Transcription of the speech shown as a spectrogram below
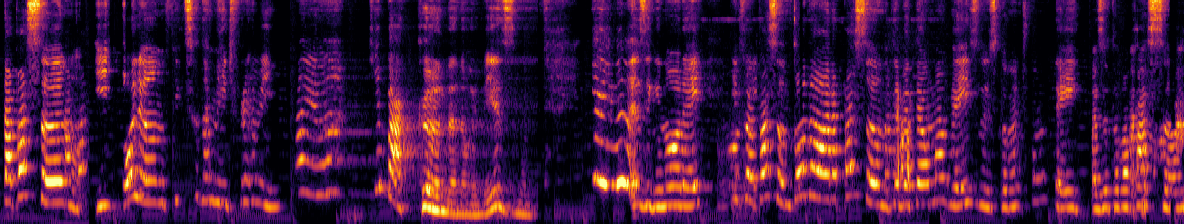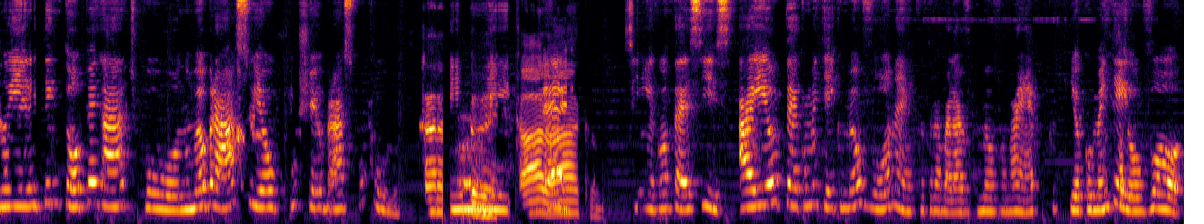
tá passando e olhando fixadamente pra mim. Aí eu, ah, que bacana, não é mesmo? E aí, beleza, ignorei e foi passando, toda hora passando. Teve até uma vez, Luiz, que eu não te contei, mas eu tava passando e ele tentou pegar, tipo, no meu braço e eu puxei o braço com tudo. Caraca, E, velho. Caraca. Sim, acontece isso. Aí eu até comentei com meu avô, né? Que eu trabalhava com meu avô na época. E eu comentei, ô avô,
